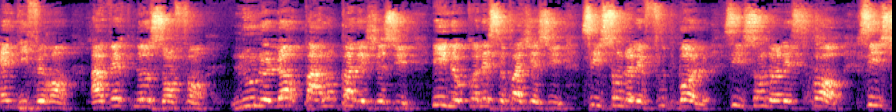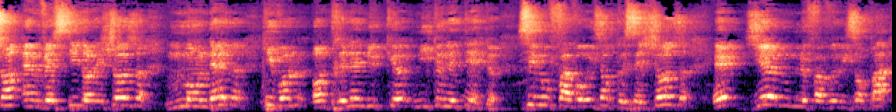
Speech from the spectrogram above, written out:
indifférents avec nos enfants, nous ne leur parlons pas de Jésus. Ils ne connaissent pas Jésus. S'ils sont dans les football, s'ils sont dans les sports, s'ils sont investis dans les choses mondaines qui vont entraîner ni que, ni que les têtes. Si nous favorisons que ces choses, et Dieu, nous ne le favorisons pas,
